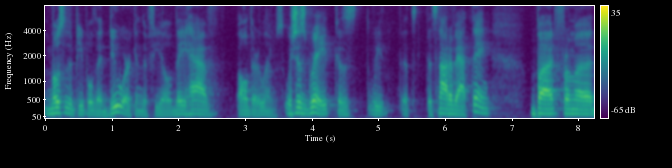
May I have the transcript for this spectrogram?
Most of the people that do work in the field, they have all their limbs, which is great because we that's that's not a bad thing. But from a,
